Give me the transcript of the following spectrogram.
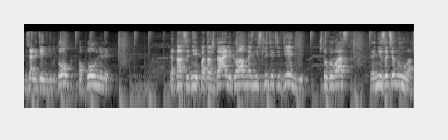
взяли деньги в долг, пополнили. 15 дней подождали. Главное, не слить эти деньги, чтобы вас э, не затянуло.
